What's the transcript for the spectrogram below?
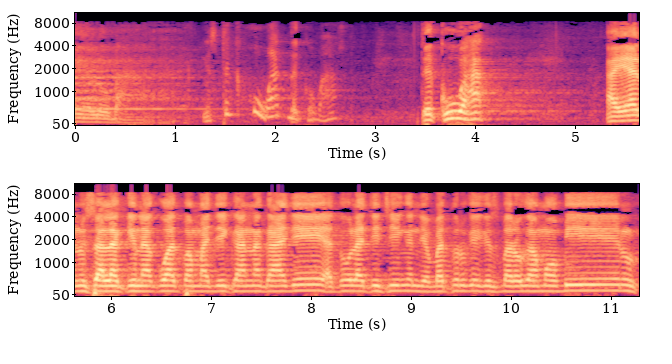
Milu bae. Teu kuat teu kuat. Teu kuat. Aya nu salakina kuat pamajikan gaji atuh lah cicingeun jabatur ge geus baroga mobil.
